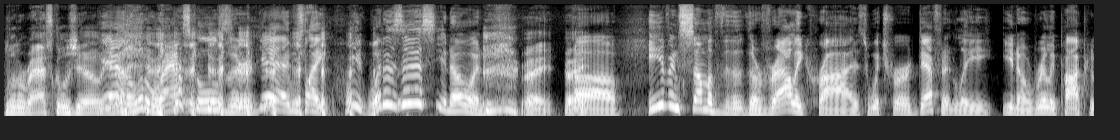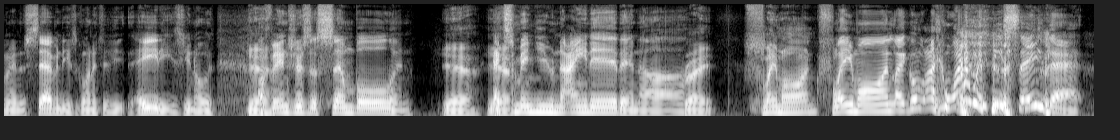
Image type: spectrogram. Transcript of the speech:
Little Rascals show. you Yeah, know? the Little Rascals, or yeah, it was like, wait, what is this? You know, and right, right. uh, even some of the the rally cries, which were definitely you know really popular in the '70s, going into the '80s. You know, Yeah. Avengers Assemble and yeah, yeah. X Men United and uh, Right. Flame on. Flame On. Like, like, why would he say that?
